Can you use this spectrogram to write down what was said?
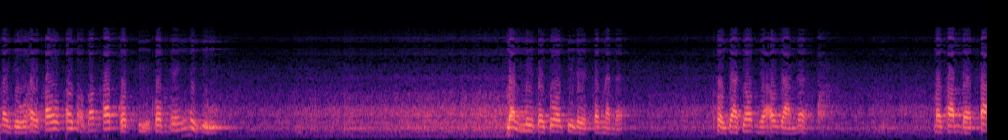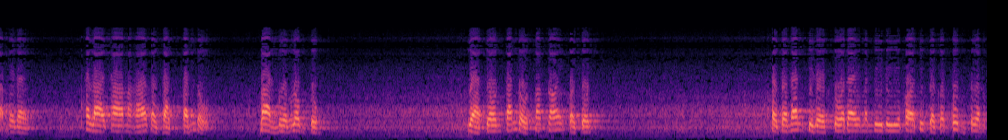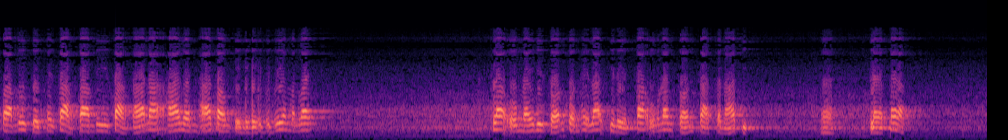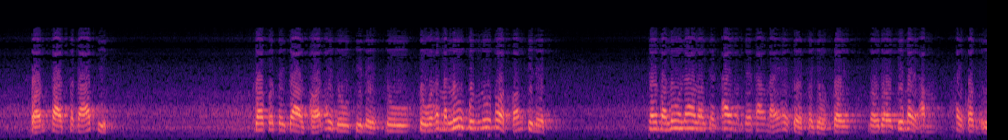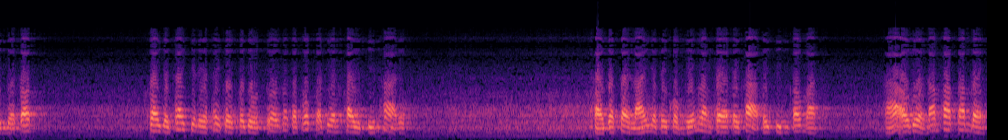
ไม่อยู่ให้เขาเขาก็บังคับกดขี่ข่มเองให้อยู่ นั่นมีแต่ตัวกิเลสทั้งนั้นแหละพวกญาติโยมอย่าเอาอย่างเด้มาทำแบบพระไม่ได้พระราชามหากษัตริย์สันโดษบ้านเมืองล่มจุกอยากโยมสันโดษมากน้อยก็จนะนั้นกิเลสตัวใดมันดีๆ พอที่จะกระตุ้นเตือนความรู้สึกให้สร้างความดีสร้างฐานะหาเงินหาทองเก่งๆเรื่องมันไว้ พระองค์ไหนได้สอนคนให้ละกิเลสพระองค์นั้นสอนศาสนาผิดแปลกไหมล่ะสอนศาสนาผิดพระพุทธเจ้าสอนให้ดูกิเลสดูดูให้มันรู้คุณรู้โทษของกิเลส ในมารู้แล้วเราจะใช้มันในทางไหนให้เกิดประโยชน์โดยโดยโดยที่ไม่ทำให้คนอื่นเดือดร้อนใครจะใช้กิเลสให้เกิดประโยชน์โดยไม่กระทบกระเทือนใครศีลห้าเลยใครจะใส่หลายอย่าไปข่มเหงรังแกไปฆ่าไปจริงเขามา หาเอาด้วยน้ำพักน้ำแรง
